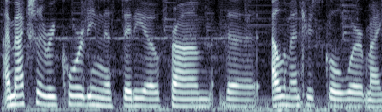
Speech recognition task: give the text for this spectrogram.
I'm actually recording this video from the elementary school where my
